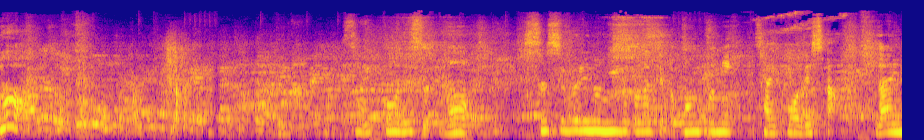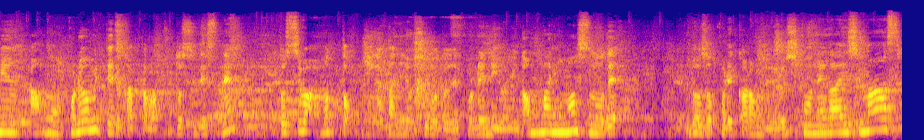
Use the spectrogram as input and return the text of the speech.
うわ最高です。もう久しぶりの新潟だけど本当に。最高でした。来年あもうこれを見てる方は今年ですね。今年はもっと新潟にお仕事で来れるように頑張りますのでどうぞこれからもよろしくお願いします。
